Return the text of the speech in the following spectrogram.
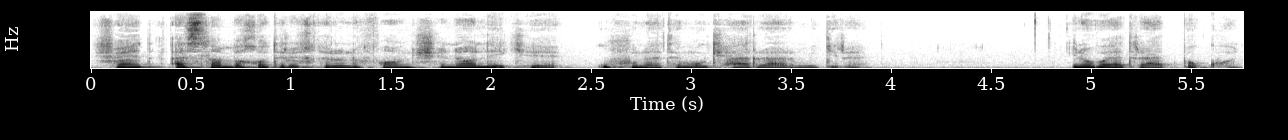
شاید اصلا به خاطر اختلال functional ه که عفونت مکرر می‌گیره. اینو باید رد بکنیم.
